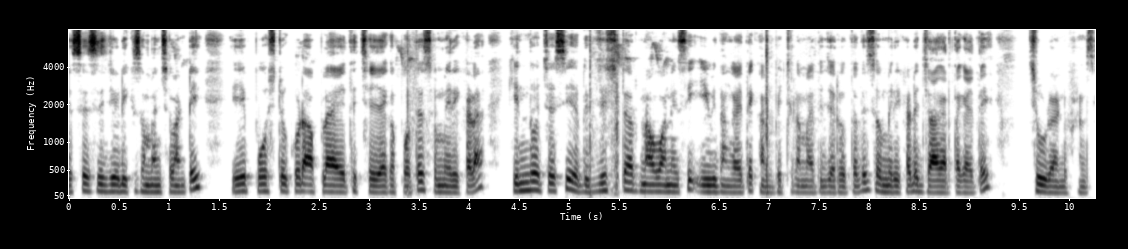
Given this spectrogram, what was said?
ఎస్ఎస్సిజిడికి సంబంధించినటువంటి ఏ పోస్ట్ కూడా అప్లై అయితే చేయకపోతే సో మీరు ఇక్కడ కింద వచ్చేసి రిజిస్టర్ నవ్ అనేసి ఈ విధంగా అయితే కనిపించడం అయితే జరుగుతుంది. సో మీరు ఇక్కడ జాగ్రత్తగా అయితే చూడండి ఫ్రెండ్స్.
